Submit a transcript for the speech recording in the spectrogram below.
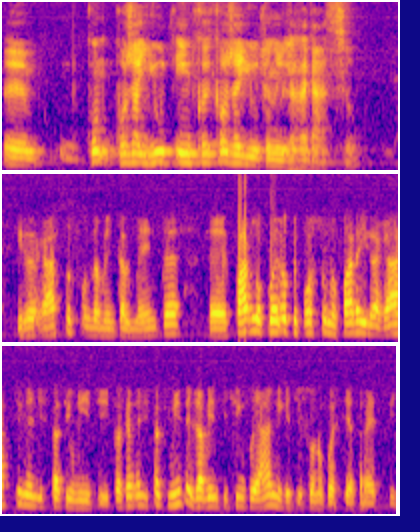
eh, com, cosa aiut- in cosa aiutano il ragazzo? Il ragazzo fondamentalmente eh, parlo quello che possono fare i ragazzi negli Stati Uniti, perché negli Stati Uniti è già 25 anni che ci sono questi attrezzi.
